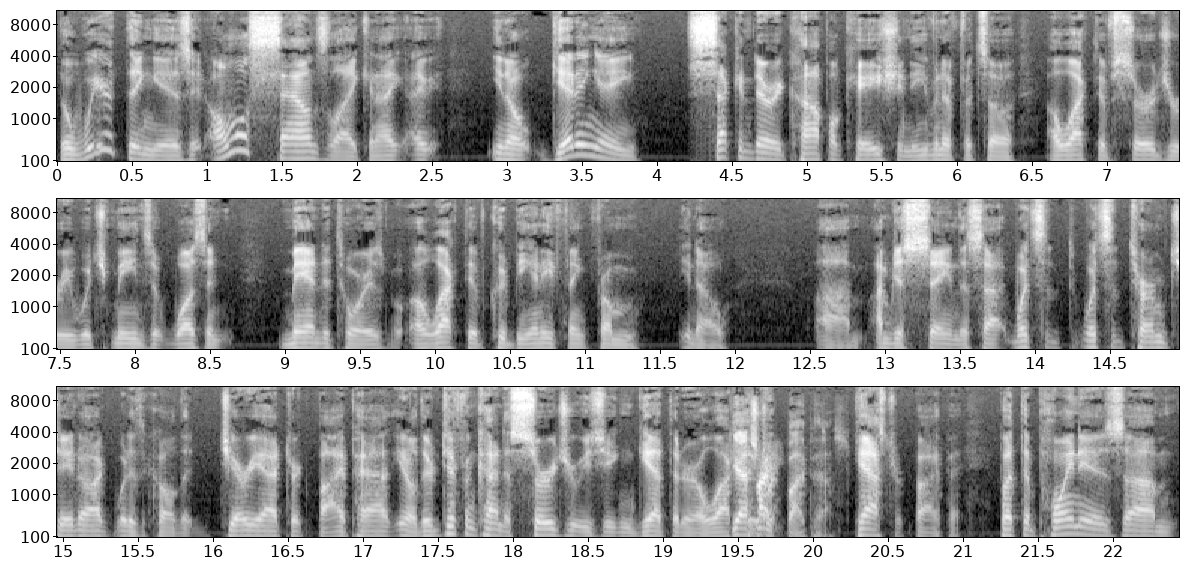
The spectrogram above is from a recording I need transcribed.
the weird thing is, it almost sounds like, and I, I you know, getting a secondary complication, even if it's a elective surgery, which means it wasn't mandatory. Elective could be anything from, you know, um, I'm just saying this. Uh, what's the, what's the term, J Dog? What is it called? The geriatric bypass. You know, there are different kind of surgeries you can get that are elective. Gastric bypass. Gastric bypass. But the point is, um,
